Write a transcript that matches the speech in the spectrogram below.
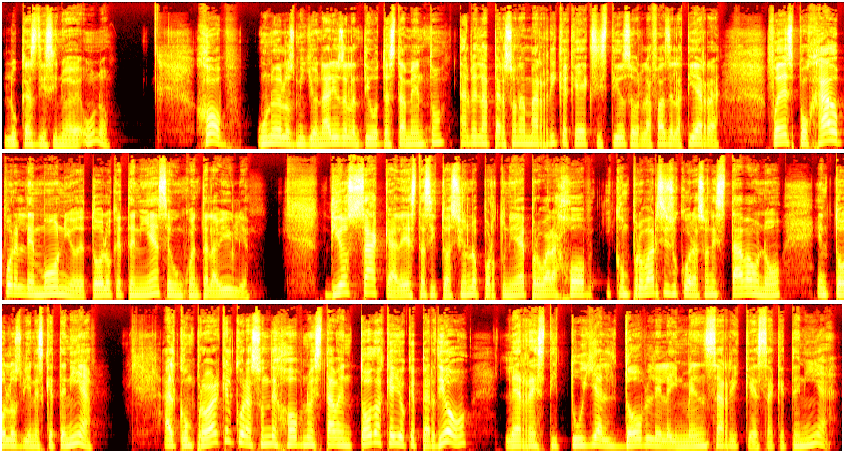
Lucas 19.1. Job, uno de los millonarios del Antiguo Testamento, tal vez la persona más rica que haya existido sobre la faz de la tierra, fue despojado por el demonio de todo lo que tenía, según cuenta la Biblia. Dios saca de esta situación la oportunidad de probar a Job y comprobar si su corazón estaba o no en todos los bienes que tenía. Al comprobar que el corazón de Job no estaba en todo aquello que perdió, le restituye al doble la inmensa riqueza que tenía.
